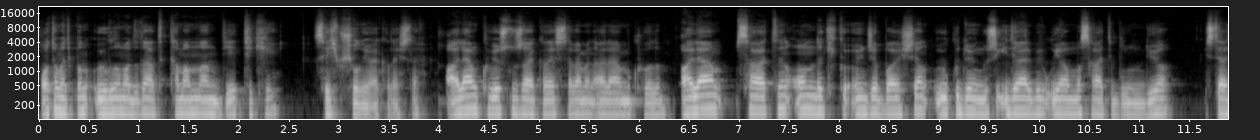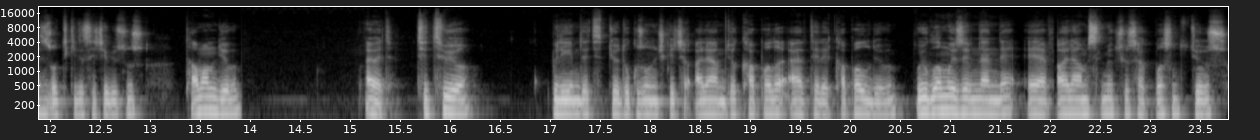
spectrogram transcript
otomatikman uygulamada da artık tamamlandı diye tiki seçmiş oluyor arkadaşlar. Alarm kuruyorsunuz arkadaşlar. Hemen alarmı kuralım. Alarm saatinin 10 dakika önce başlayan uyku döngüsü ideal bir uyanma saati bulun diyor. İsterseniz o tiki de seçebiliyorsunuz. Tamam diyorum. Evet titriyor. Bileğimde titriyor 9-13 geçe alarm diyor. Kapalı ertele kapalı diyorum. Uygulama üzerinden de eğer alarmı silmek istiyorsak basın tutuyoruz.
